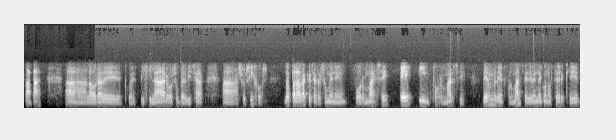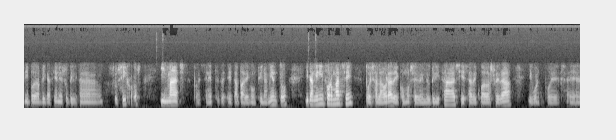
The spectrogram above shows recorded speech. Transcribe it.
papás a la hora de pues vigilar o supervisar a sus hijos. Dos palabras que se resumen en formarse e informarse. Deben de informarse, deben de conocer qué tipo de aplicaciones utilizan sus hijos y más pues en esta etapa de confinamiento y también informarse pues a la hora de cómo se deben de utilizar, si es adecuado a su edad y bueno, pues eh,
